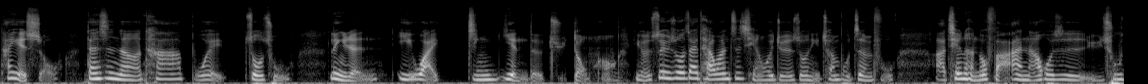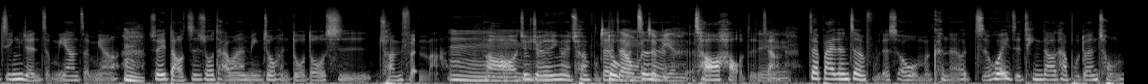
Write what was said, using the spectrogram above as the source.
他也熟，但是呢，他不会做出令人意外惊艳的举动哦。有所以说，在台湾之前，会觉得说你川普政府。啊，签了很多法案啊，或是语出惊人，怎么样怎么样？嗯，所以导致说台湾民众很多都是川粉嘛，嗯，哦，就觉得因为川普对我们真的超好的这样，在拜登政府的时候，我们可能只会一直听到他不断重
